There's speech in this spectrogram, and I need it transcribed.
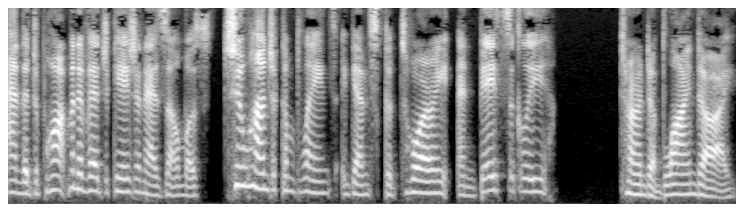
And the Department of Education has almost 200 complaints against Katori and basically turned a blind eye.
